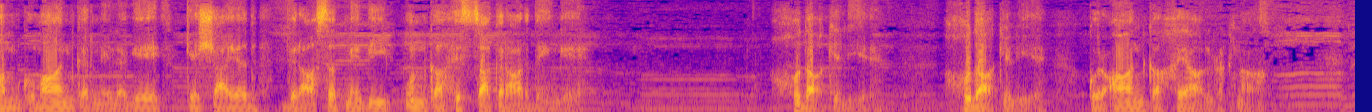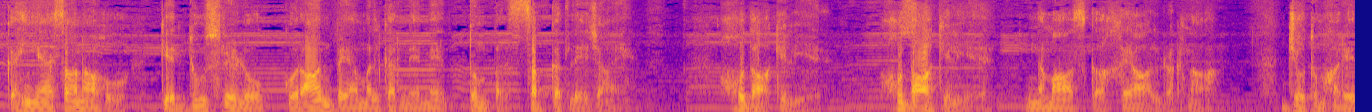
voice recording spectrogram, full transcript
ہم گمان کرنے لگے کہ شاید وراثت میں بھی ان کا حصہ قرار دیں گے۔ خدا کے لیے، خدا کے لیے قرآن کا خیال رکھنا۔ کہیں ایسا نہ ہو کہ دوسرے لوگ قرآن پہ عمل کرنے میں تم پر سبقت لے جائیں۔ خدا کے لیے، خدا کے لیے نماز کا خیال رکھنا، جو تمہارے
